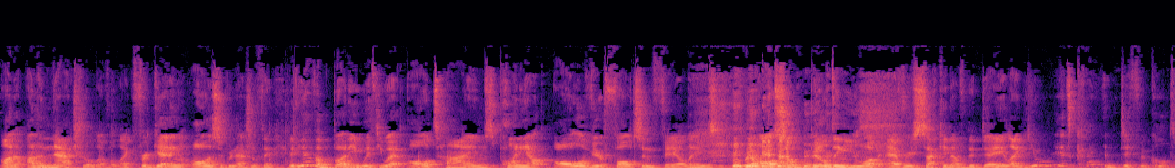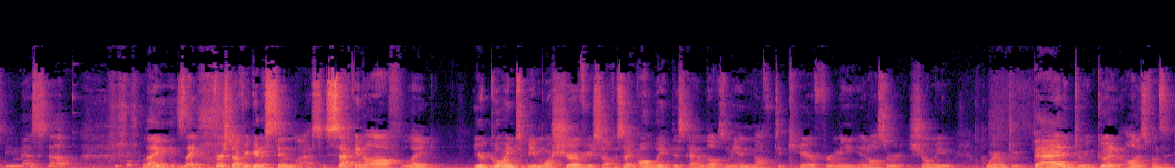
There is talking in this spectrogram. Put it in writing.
on on a natural level, like forgetting all the supernatural thing, if you have a buddy with you at all times, pointing out all of your faults and failings, but also building you up every second of the day, like you, it's kind of difficult to be messed up. Like it's like first off, you're gonna sin less. Second off, like you're going to be more sure of yourself. It's like, oh wait, this guy loves me enough to care for me and also show me where I'm doing bad and doing good and all these fun things.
